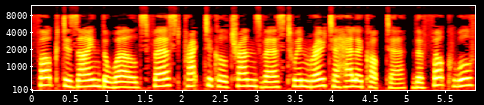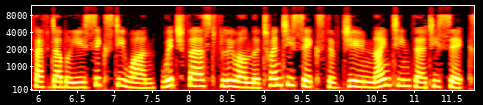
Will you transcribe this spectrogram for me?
Focke designed the world's first practical transverse twin-rotor helicopter, the Focke-Wulf FW-61, which first flew on 26 June 1936.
